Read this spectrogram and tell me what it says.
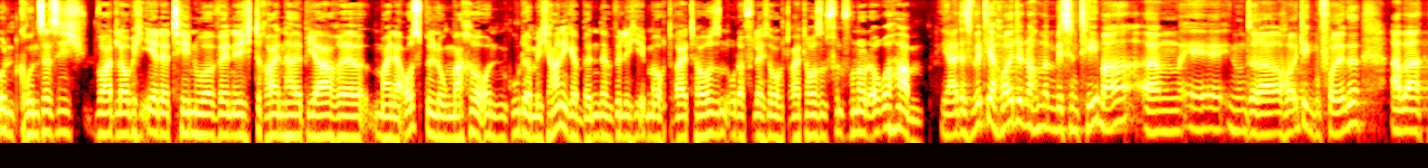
Und grundsätzlich war, glaube ich, eher der Tenor, wenn ich dreieinhalb Jahre meine Ausbildung mache und ein guter Mechaniker bin, dann will ich eben auch 3000 oder vielleicht auch 3500 Euro haben. Ja, das wird ja heute noch mal ein bisschen Thema ähm, äh, in unserer heutigen Folge. Aber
